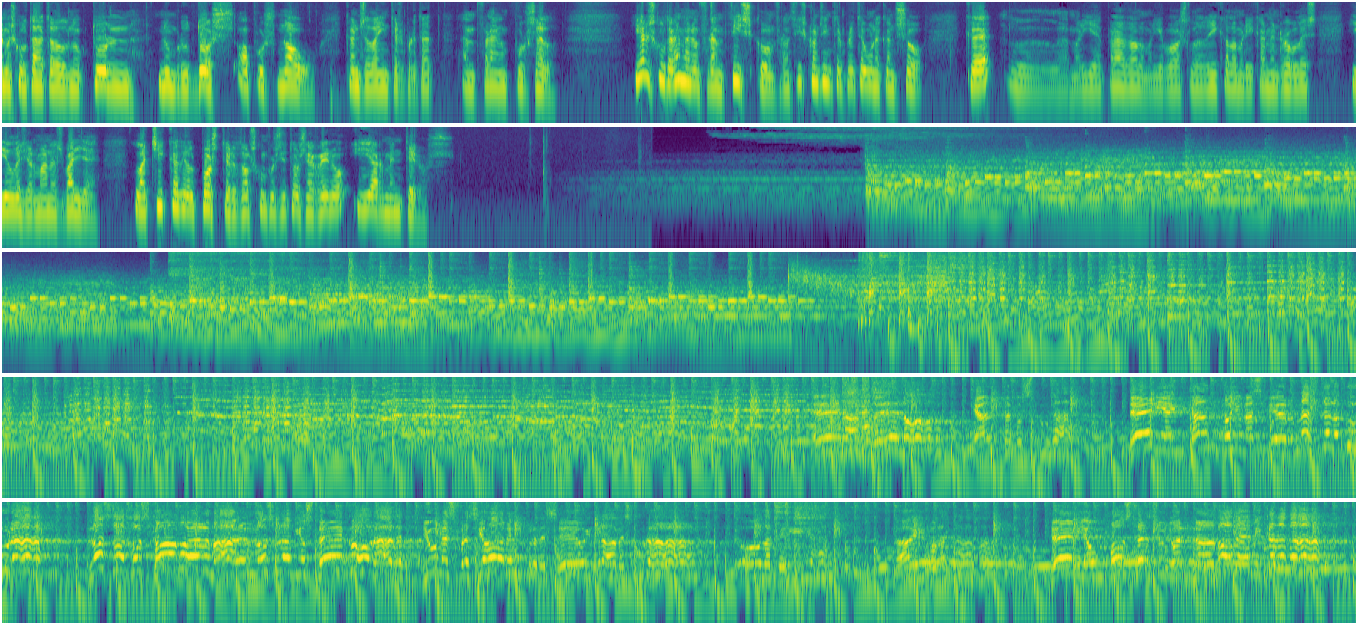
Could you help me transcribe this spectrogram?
Hem escoltat el nocturn número 2, opus 9, que ens l'ha interpretat en Frank Purcell. I ara escoltarem en Francisco. En Francisco ens interpreta una cançó que la Maria Prada, la Maria Bosch, la dedica a la Maria Carmen Robles i les germanes Batlle, la xica del pòster dels compositors Herrero i Armenteros. deseo y travesura. Yo la quería, la idolatraba. Tenía un póster suyo al lado de mi cama.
